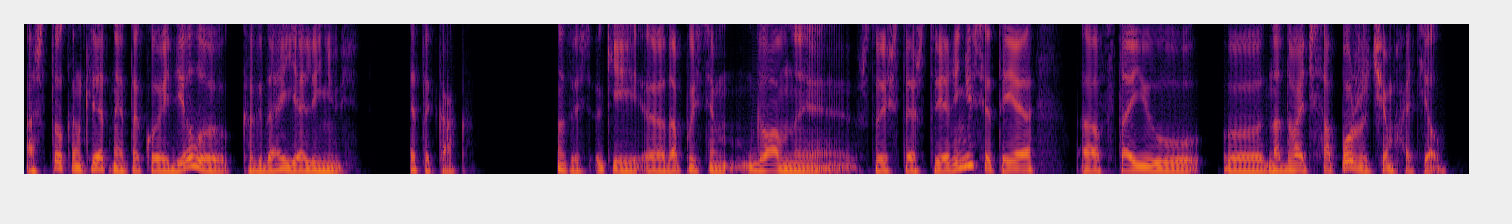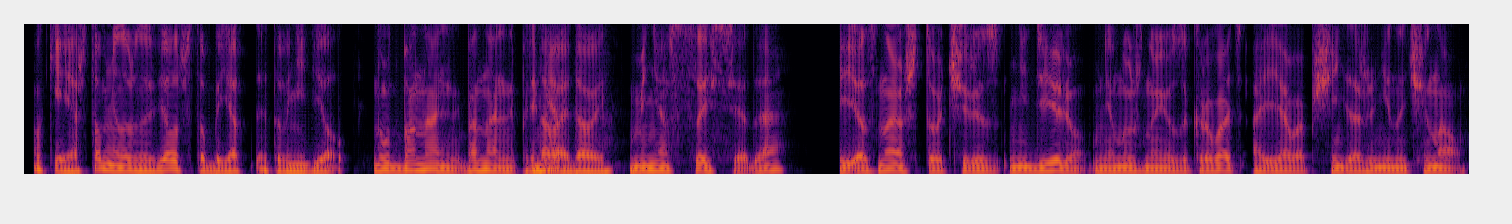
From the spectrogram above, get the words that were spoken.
А что конкретно я такое делаю, когда я ленюсь? Это как? Ну, то есть, окей, э, допустим, главное, что я считаю, что я ленюсь, это я э, встаю э, на два часа позже, чем хотел. Окей, а что мне нужно сделать, чтобы я этого не делал? Ну, вот банальный, банальный пример. Давай, давай. У меня сессия, да? И я знаю, что через неделю мне нужно ее закрывать, а я вообще даже не начинал.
